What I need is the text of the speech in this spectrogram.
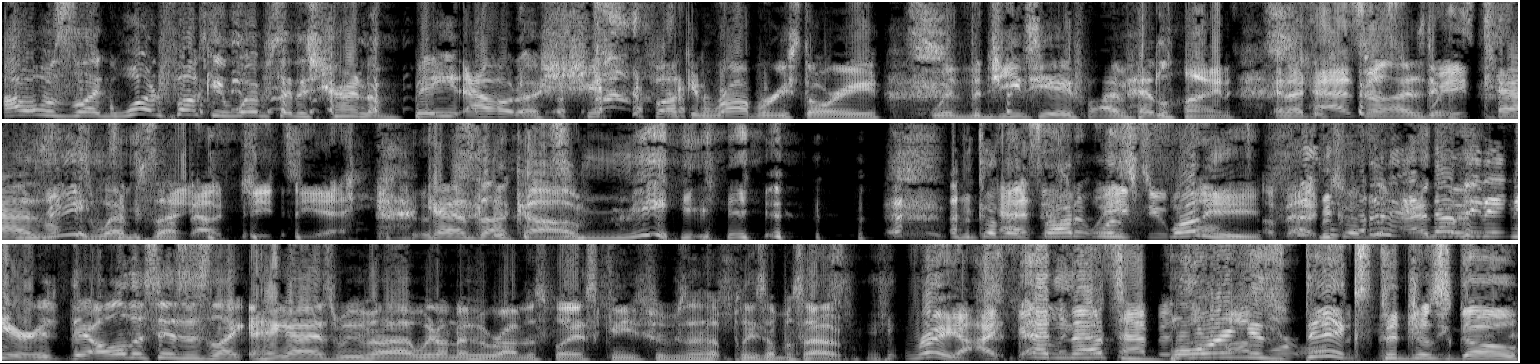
I was like, what fucking website is trying to bait out a shit fucking robbery story with the GTA 5 headline? And I Kaz just realized is it was Kaz's website, about GTA. Kaz.com. me. because I thought it was funny. Because There's nothing I- in here. It's- All this is is like, hey guys, we've uh, we don't know who robbed this place. Can you please, uh, please help us out? Right. Yeah, and like that's this boring as dicks to just go,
